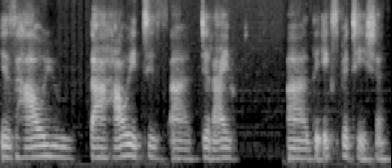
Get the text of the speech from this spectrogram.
is how you, the, how it is uh, derived uh, the expectation.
